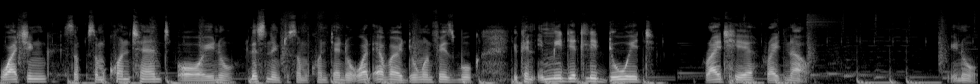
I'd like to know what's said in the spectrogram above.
watching some, some content or you know listening to some content or whatever you're doing on facebook you can immediately do it right here right now. You know.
